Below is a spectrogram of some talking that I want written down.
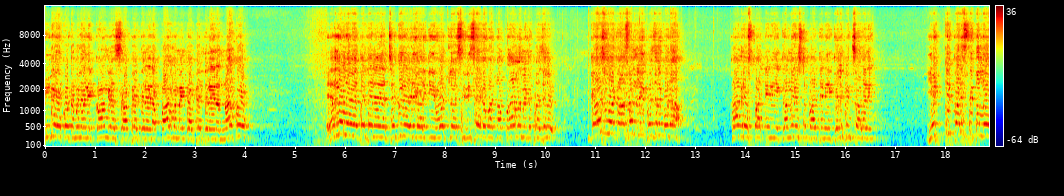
ఇండియా కూటమిలోని కాంగ్రెస్ అభ్యర్థినైన పార్లమెంట్ అభ్యర్థినైన నాకు ఎమ్మెల్యే అభ్యర్థినైన చెక్కునాయుడు గారికి ఓట్లేసి విశాఖపట్నం పార్లమెంటు ప్రజలు గాజువాక అసెంబ్లీ ప్రజలు కూడా కాంగ్రెస్ పార్టీని కమ్యూనిస్ట్ పార్టీని గెలిపించాలని ఎట్టి పరిస్థితుల్లో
